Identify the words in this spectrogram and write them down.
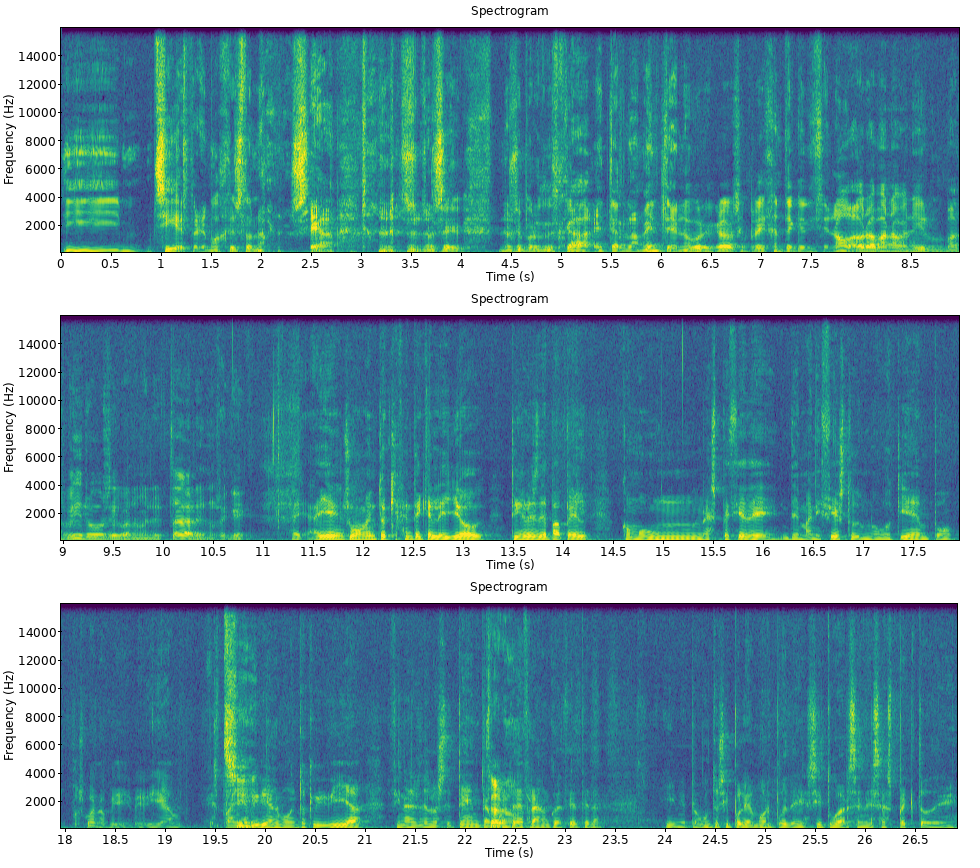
Y sí, esperemos que esto no, sea, no, se, no se produzca eternamente, ¿no? Porque claro, siempre hay gente que dice, no, ahora van a venir más virus y van a venir tal y no sé qué. Hay, en su momento que gente que leyó Tigres de Papel como una especie de, manifiesto de un nuevo tiempo, pues bueno, vivía, España vivía en el momento que vivía, finales de los 70, muerte de Franco, etcétera y me pregunto si poliamor puede situarse en ese aspecto de,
